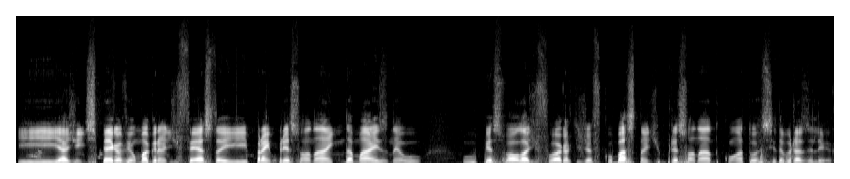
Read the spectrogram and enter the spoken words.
E a gente espera ver uma grande festa aí para impressionar ainda mais né, o, o pessoal lá de fora que já ficou bastante impressionado com a torcida brasileira.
